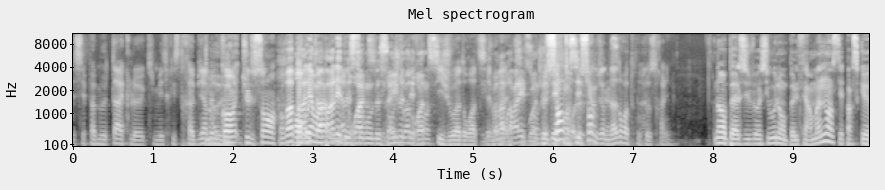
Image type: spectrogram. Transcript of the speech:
ces fameux tacles qu'il maîtrise très bien, Ah même oui. quand tu le sens. On va en parler, on va retard, parler il de à droite, son, de et son il jeu joue à droite. défensif. Il joue à droite, c'est Il vrai. joue à On va parler de son droite, jeu Le centre, le défensif. centre vient de la droite contre l'Australie. Non, que si vous voulez, on peut le faire maintenant. C'est parce que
